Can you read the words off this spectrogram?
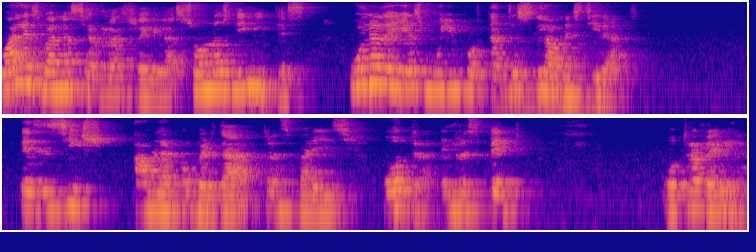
¿Cuáles van a ser las reglas? Son los límites. Una de ellas muy importante es la honestidad. Es decir, hablar con verdad, transparencia. Otra, el respeto. Otra regla,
